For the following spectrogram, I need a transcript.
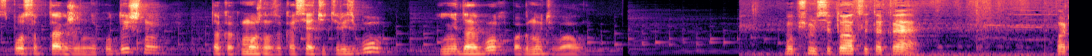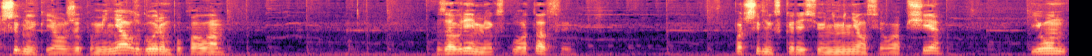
Способ также никудышный, так как можно закосячить резьбу и не дай бог погнуть вал. В общем ситуация такая. Подшипник я уже поменял с горем пополам. За время эксплуатации подшипник скорее всего не менялся вообще. И он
